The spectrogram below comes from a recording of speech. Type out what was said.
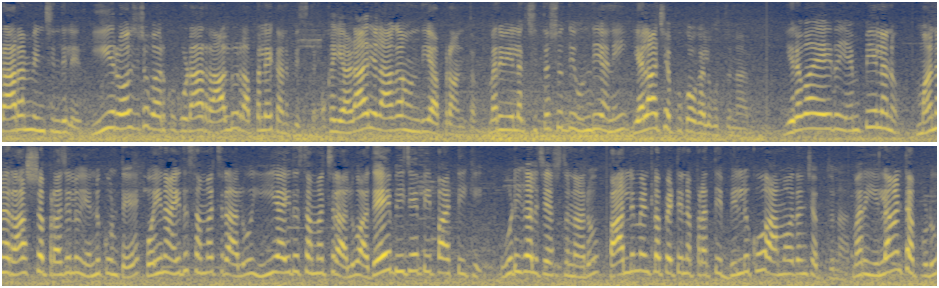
ప్రారంభించింది లేదు. ఈ రోజు వరకు కూడా రాళ్ళు రప్పలే కనిపిస్తాయి. ఒక ఎడారి లాగా ఉంది ఆ ప్రాంతం. మరి వీళ్ళకి చిత్తశుద్ధి ఉంది అని ఎలా చెప్పుకోగలుగుతున్నారు? ఇరవై ఐదు ఎంపీలను మన రాష్ట్ర ప్రజలు ఎన్నుకుంటే పోయిన ఐదు సంవత్సరాలు ఈ ఐదు సంవత్సరాలు అదే బీజేపీ పార్టీకి ఊడిగలు చేస్తున్నారు. పార్లమెంట్లో పెట్టిన ప్రతి బిల్లుకు ఆమోదం చెప్తున్నారు. మరి ఇలాంటప్పుడు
